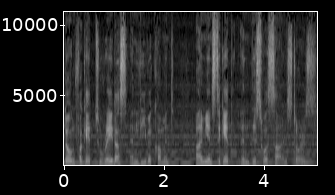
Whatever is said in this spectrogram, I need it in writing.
don't forget to rate us and leave a comment. I'm Jens Degett, and this was Science Stories.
